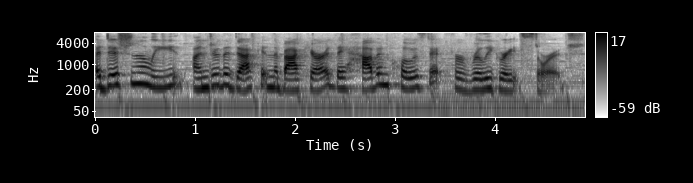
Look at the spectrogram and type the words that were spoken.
Additionally, under the deck in the backyard, they have enclosed it for really great storage.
